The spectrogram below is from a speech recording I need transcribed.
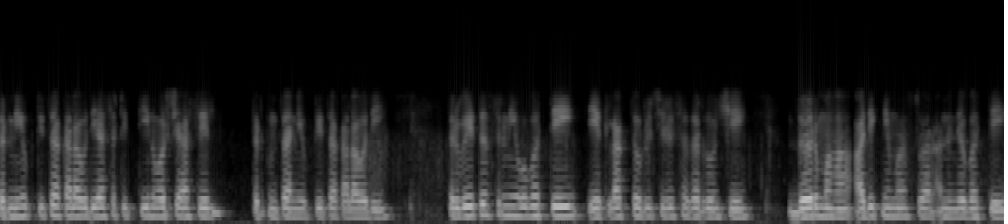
तर नियुक्तीचा कालावधी यासाठी तीन वर्ष असेल तर तुमचा नियुक्तीचा कालावधी तर वेतन श्रेणी व भत्ते एक लाख चौवेचाळीस हजार दोनशे. दरमहा अधिक नियमानुसार अनन्य भत्ते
